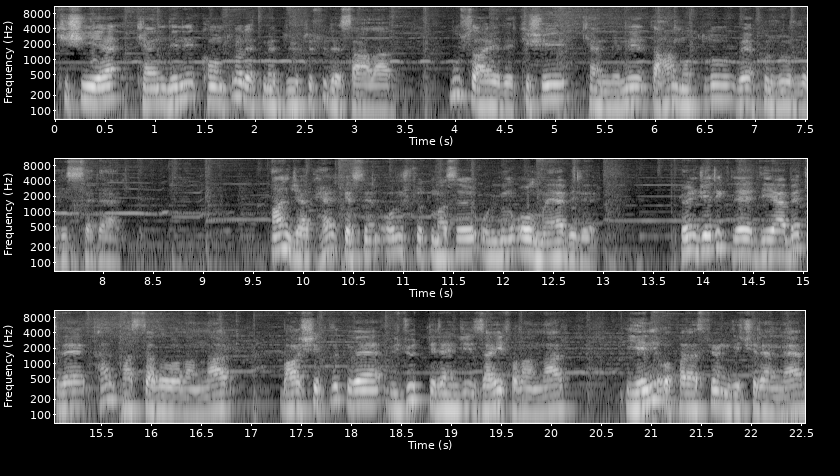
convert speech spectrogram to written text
kişiye kendini kontrol etme dürtüsü de sağlar. Bu sayede kişi kendini daha mutlu ve huzurlu hisseder. Ancak herkesin oruç tutması uygun olmayabilir. Öncelikle diyabet ve kalp hastalığı olanlar, bağışıklık ve vücut direnci zayıf olanlar, yeni operasyon geçirenler,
